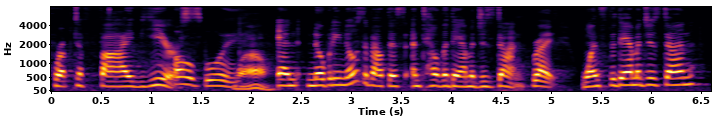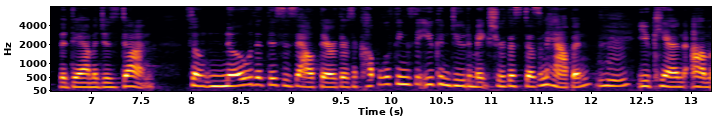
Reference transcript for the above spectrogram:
for up to five years. Oh boy. Wow. And nobody knows about this until the damage is done. Right. Once the damage is done, the damage is done. So know that this is out there. There's a couple of things that you can do to make sure this doesn't happen. Mm-hmm. You can um,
